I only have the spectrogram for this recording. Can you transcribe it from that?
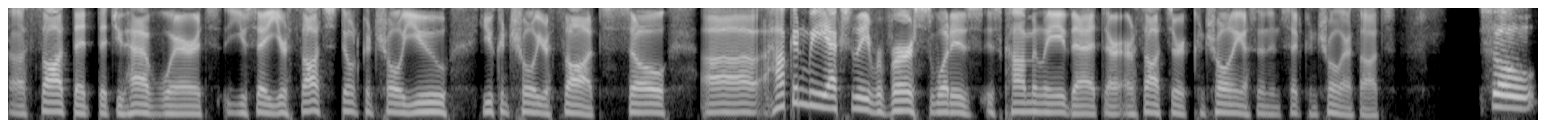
uh, thought that that you have where it's you say your thoughts don't control you you control your thoughts. So uh, how can we actually reverse what is is commonly that our, our thoughts are controlling us and instead control our thoughts? So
